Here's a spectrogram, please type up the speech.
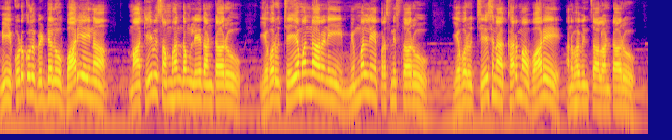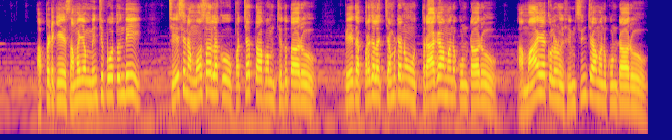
మీ కొడుకులు బిడ్డలు భార్య అయినా మాకేమి సంబంధం లేదంటారు. ఎవరు చేయమన్నారని మిమ్మల్నే ప్రశ్నిస్తారు. ఎవరు చేసిన కర్మ వారే అనుభవించాలంటారు. అప్పటికే సమయం మించిపోతుంది. చేసిన మోసాలకు పశ్చాత్తాపం చెందుతారు. పేద ప్రజల చెమటను త్రాగామనుకుంటారు. అమాయకులను హింసించామనుకుంటారు.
